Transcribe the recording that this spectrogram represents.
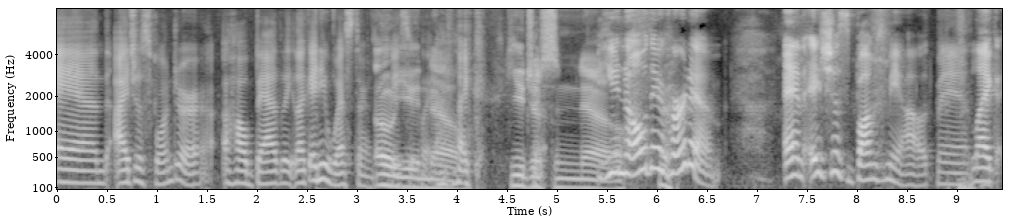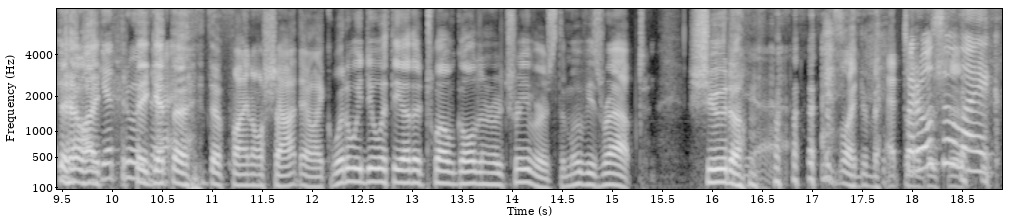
and i just wonder how badly like any western Oh, you basically, know. like You just know. you know they hurt him and it just bums me out man like you They're know, like, i get through they it get the, the final shot. They're like, what do we do with the other 12 golden retrievers? The movie's wrapped. Shoot them. Yeah. it's like that. but also like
